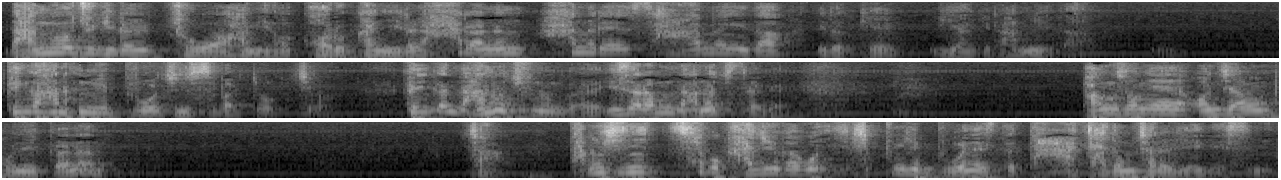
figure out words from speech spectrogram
나누어 주기를 좋아하며 거룩한 일을 하라는 하늘의 사명이다 이렇게 이야기를 합니다. 그러니까 하나님이 부어 줄 수밖에 없죠. 그러니까 나눠 주는 거예요. 이 사람은 나눠 주더라고요. 방송에 언제 한번 보니까는 자 당신이 최고 가져가고 싶은 게 무엇냐 했을 때 다 자동차를 얘기했습니다.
